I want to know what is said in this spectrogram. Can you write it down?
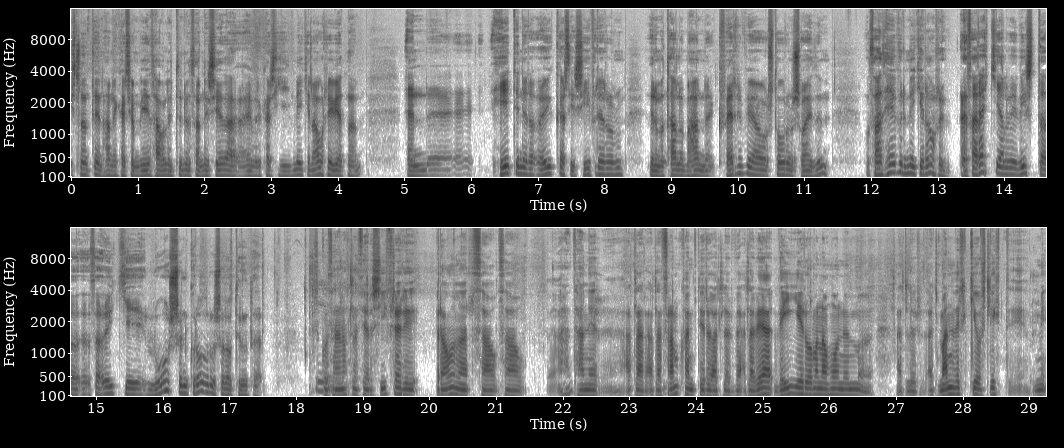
Íslandi en hann er kannski á miðháleitinu þannig séð að hefur kannski mikil áhrif hérna. En uh, hitin er að aukast í sífrirunum við erum að tala um að hann hverfi á stórum svæðum og það hefur mikil áhrif. En það er ekki alveg vist að það auki losun gróðrúsar áttum af Sko það er náttúrulega þegar sífræri bráðunar þá, þá hann er allar, allar framkvæmdir og allar, allar vegir ofan á honum allar, allar mannverki og slíkt eh,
